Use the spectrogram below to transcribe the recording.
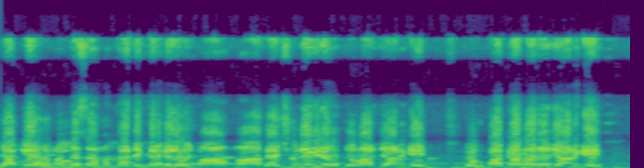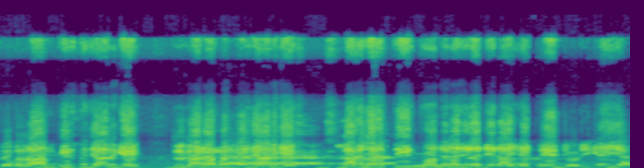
ਜਾ ਕੇ ਹਰਮੰਦਰ ਸਾਹਿਬ ਮੱਥਾ ਟੇਕਣਗੇ ਲੋਕ ਮਾਂ ਮਾਂ ਵੈਸ਼ਨੋ ਦੇਵੀ ਦੇ ਦਰਬਾਰ ਜਾਣਗੇ, ਲੋਕ ਬਾਗਾ ਬਾਰਡਰ ਜਾਣਗੇ, ਲੋਕ ਰਾਮ ਤੀਰਥ ਜਾਣਗੇ, ਦੁਰਗਾਣਾ ਮੰਦਿਰ ਜਾਣਗੇ। ਅਲੱਗ-ਅਲੱਗ ਤੀਰਥਾਂ ਦੇ ਨਾਲ ਜਿਹੜਾ ਜਿਹੜਾ ਇਹ ਟ੍ਰੇਨ ਜੋੜੀ ਗਈ ਹੈ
